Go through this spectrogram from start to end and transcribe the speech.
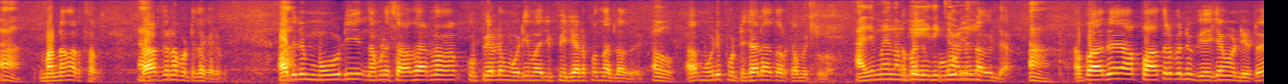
ആ. മണ്ണെന്നർത്ഥം താഴ്ത്തുന്ന പൊട്ടിത്തക്കരും അതിന് മൂടി നമ്മൾ സാധാരണ കുപ്പികളുടെ മൂടി മാതിരി പിരിയടപ്പൊന്നല്ല അത് ഓ. ആ മൂടി പൊട്ടിച്ചാലേ അത് തുറക്കാൻ പറ്റുള്ളൂ. അപ്പൊ നമുക്ക് അതിന് എഴുതി മൂടി കാണുന്ന ഉണ്ടാവില്ല. ആ. അപ്പൊ അത് ആ പാത്രം പിന്നെ ഉപയോഗിക്കാൻ വേണ്ടിയിട്ട്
